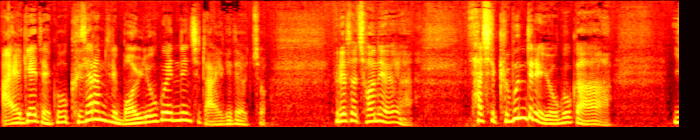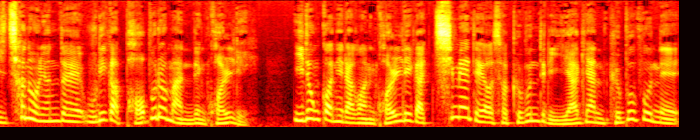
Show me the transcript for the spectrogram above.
알게 되고 그 사람들이 뭘 요구했는지도 알게 되었죠. 그래서 저는 사실 그분들의 요구가 2005년도에 우리가 법으로 만든 권리 이동권이라고 하는 권리가 침해되어서 그분들이 이야기한 그 부분에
